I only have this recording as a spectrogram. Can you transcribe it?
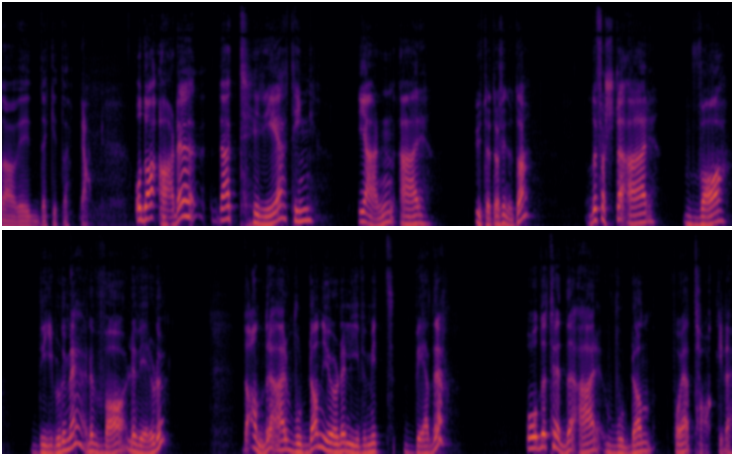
da har vi dekket det. Ja. Og da er det, det er tre ting hjernen er ute etter å finne ut av. Det første er hva driver du med, eller hva leverer du? Det andre er hvordan gjør det livet mitt bedre? Og det tredje er hvordan får jeg tak i det?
